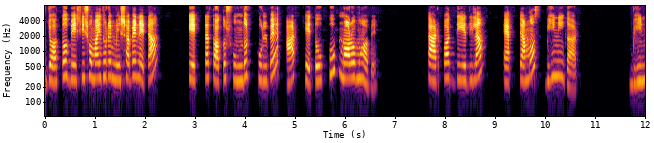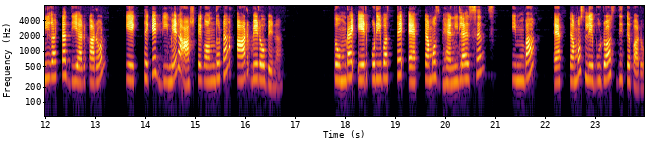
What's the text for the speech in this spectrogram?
যত বেশি সময় ধরে মেশাবেন এটা, কেকটা তত সুন্দর ফুলবে আর খেতেও খুব নরম হবে। তারপর দিয়ে দিলাম এক চামচ ভিনিগার। ভিনিগারটা দেওয়ার কারণ কেক থেকে ডিমের আষ্টে গন্ধটা আর বেরোবে না। তোমরা এর পরিবর্তে এক চামচ ভ্যানিলা এসেন্স কিংবা এক চামচ লেবুর রস দিতে পারো।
